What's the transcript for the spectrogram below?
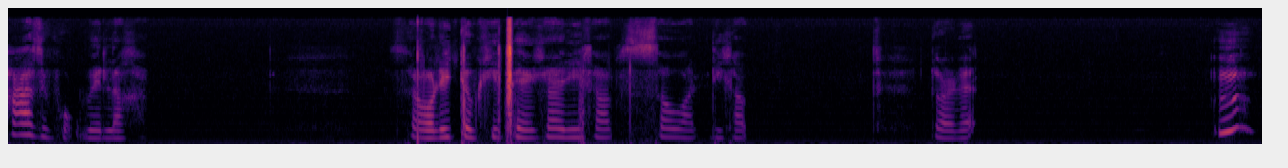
ห้าสิบหกเมตรแล้วครับสำหรับวันนี้จบคลิปเพลงแค่นี้ครับ สวัสดีครับตอนนี้อื้อ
